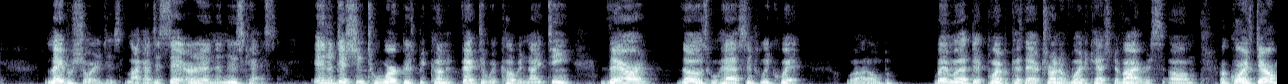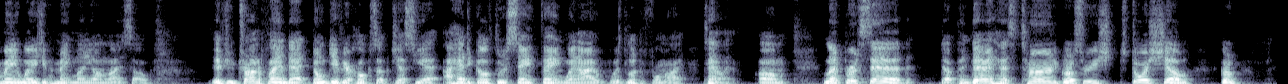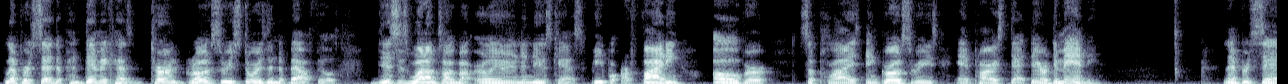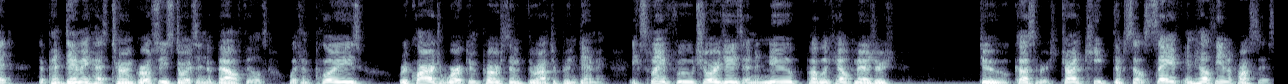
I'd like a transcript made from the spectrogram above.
Labor shortages, like I just said earlier in the newscast. In addition to workers becoming infected with COVID 19, there are those who have simply quit. Well, I don't blame them at that point because they're trying to avoid to catch the virus. Um, of course, there are many ways you can make money online. So, if you're trying to plan that, don't give your hopes up just yet. I had to go through the same thing when I was looking for my talent. Um, Lippert said the pandemic has turned grocery store shelf. Gro- Lippert said the pandemic has turned grocery stores into battlefields. This is what I'm talking about earlier in the newscast. People are fighting over supplies, and groceries and price that they are demanding. Lippert said the pandemic has turned grocery stores into battlefields with employees required to work in person throughout the pandemic, explain food shortages and the new public health measures to customers, trying to keep themselves safe and healthy in the process.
